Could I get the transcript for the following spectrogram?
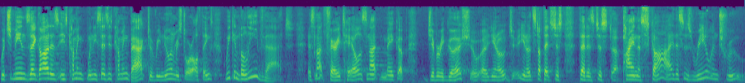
which means that God is he's coming when he says he's coming back to renew and restore all things, we can believe that. It's not fairy tale, it's not make up gibbery gush, or, uh, you know, you know, stuff that's just that is just uh, pie in the sky. This is real and true.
